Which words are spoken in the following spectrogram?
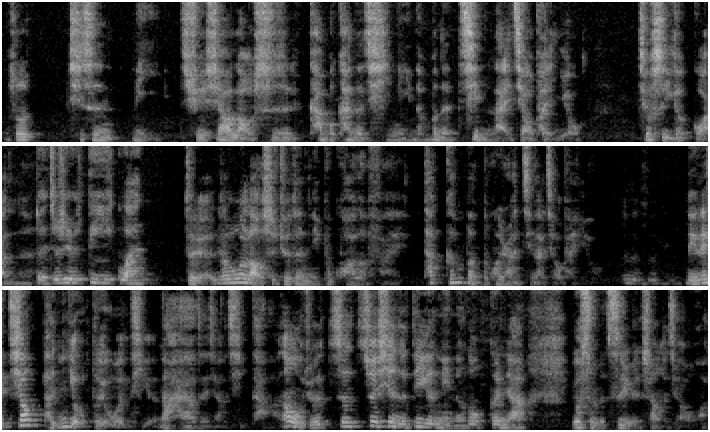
我说，其实你。学校老师看不看得起你，能不能进来交朋友，就是一个关了。对，这就是第一关。对，如果老师觉得你不 qualify，他根本不会让你进来交朋友。你连交朋友都有问题了，那还要再讲其他？那我觉得这最现实，第一个，你能够跟人家有什么资源上的交换？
